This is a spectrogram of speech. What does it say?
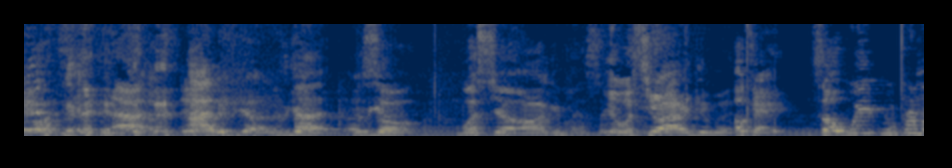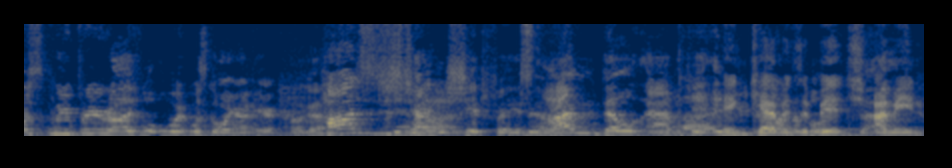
have posted. Alright, let's go. Let's go. Alright, Let's so, go. What's your argument? Sig? Yeah, what's your argument? Okay, so we, we pretty much we realized what, what, what's going on here. Okay. Hans is just You're trying to get shit faced. You're I'm lying. devil's advocate, and, And two are on Kevin's a bitch. side. I mean,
